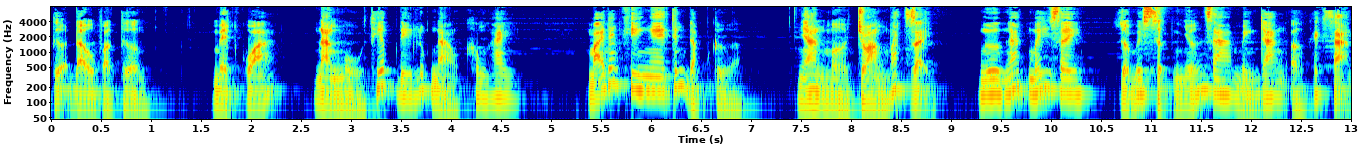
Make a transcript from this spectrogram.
tựa đầu vào tường. Mệt quá, nàng ngủ thiếp đi lúc nào không hay. Mãi đến khi nghe tiếng đập cửa, Nhàn mở choàng mắt dậy, ngơ ngác mấy giây rồi mới sực nhớ ra mình đang ở khách sạn.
